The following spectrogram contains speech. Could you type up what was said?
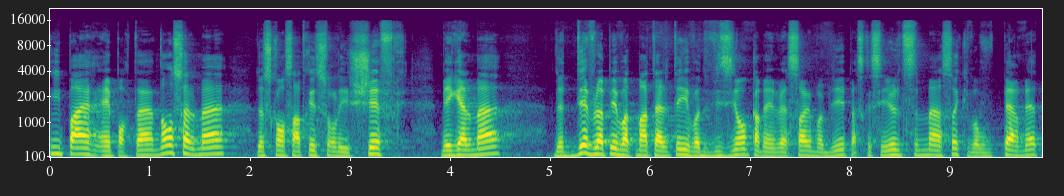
hyper important, non seulement de se concentrer sur les chiffres, mais également de développer votre mentalité et votre vision comme investisseur immobilier, parce que c'est ultimement ça qui va vous permettre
